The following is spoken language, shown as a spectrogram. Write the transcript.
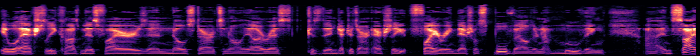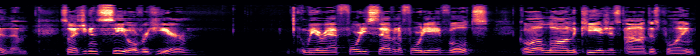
it will actually cause misfires and no starts and all the other rest because the injectors aren't actually firing the actual spool valves; they're not moving uh, inside of them. So as you can see over here, we are at 47 to 48 volts going along. The key is just on at this point.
